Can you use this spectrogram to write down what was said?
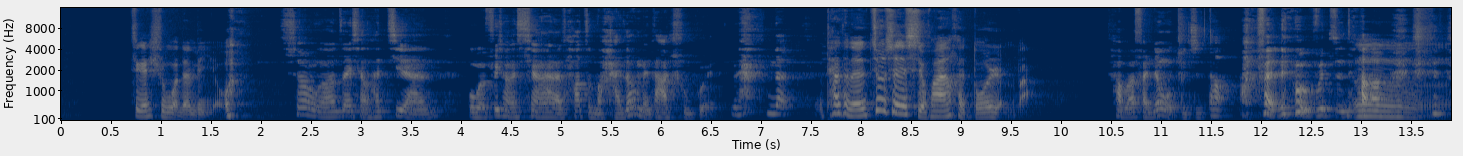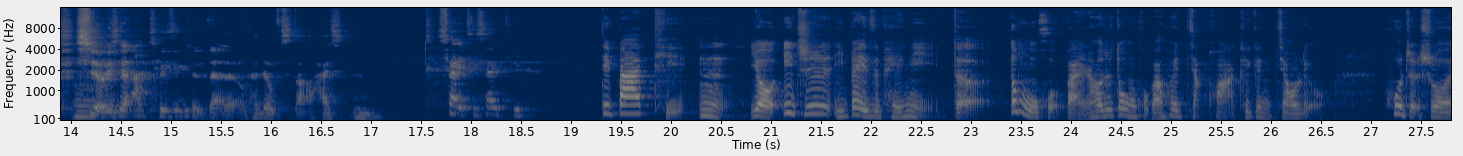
这个是我的理由。虽然我刚刚在想，他既然。我们非常相爱了，他怎么还在外面大出轨？那那他可能就是喜欢很多人吧？好吧，反正我不知道，反正我不知道，是有一些阿 Q 精神在的，反正我不知道，还是嗯。下一题，下一题，第八题，嗯，有一只一辈子陪你的动物伙伴，然后这动物伙伴会讲话，可以跟你交流，或者说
